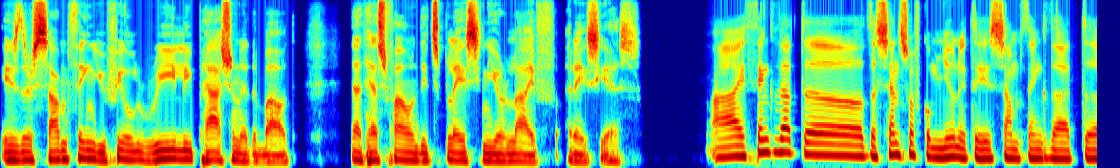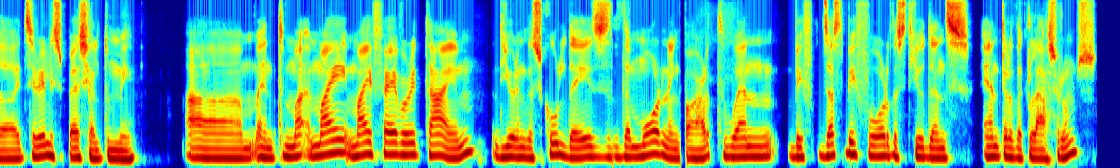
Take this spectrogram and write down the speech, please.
Is there something you feel really passionate about that has found its place in your life at ACS? I think that uh, the sense of community is something that uh, it's really special to me. Um, and my, my my favorite time during the school days, the morning part, when bef- just before the students enter the classrooms.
